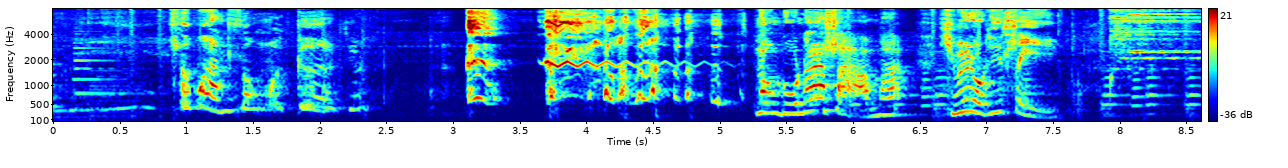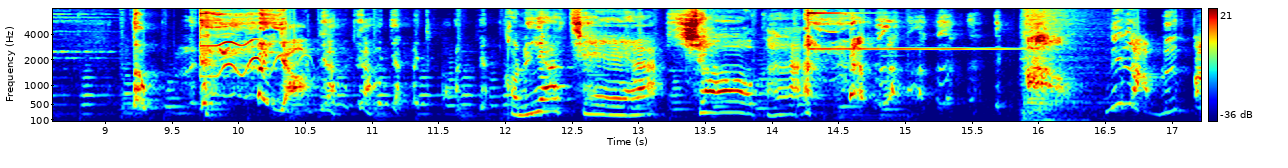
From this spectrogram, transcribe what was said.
บนี้ สวรรค์ส่งมาเกิดอยู่ ลองดูหน้าสามฮะ ชีวิตโรที่สี่ตึ๊บหยอกหยอกหยอกหยอกขออนุญาตแชร์ฮะ ชอบฮะ อ้าว นี่หลับหรือต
